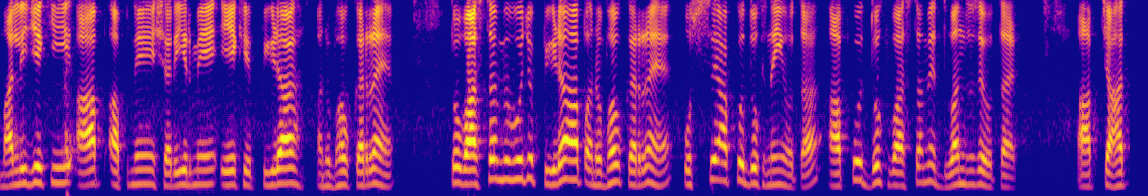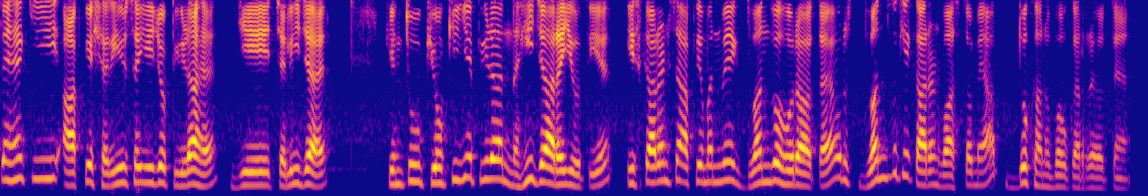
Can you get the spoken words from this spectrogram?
मान लीजिए कि आप अपने शरीर में एक पीड़ा अनुभव कर रहे हैं तो वास्तव में वो जो पीड़ा आप अनुभव कर रहे हैं, उससे आपको दुख नहीं होता। आपको दुख वास्तव में द्वंद्व से होता है। आप चाहते हैं कि आपके शरीर से ये जो पीड़ा है, ये चली जाए किंतु क्योंकि ये पीड़ा नहीं जा रही होती है, इस कारण से आपके मन में एक द्वंद्व हो रहा होता है और उस द्वंद्व के कारण वास्तव में आप दुख अनुभव कर रहे होते हैं।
